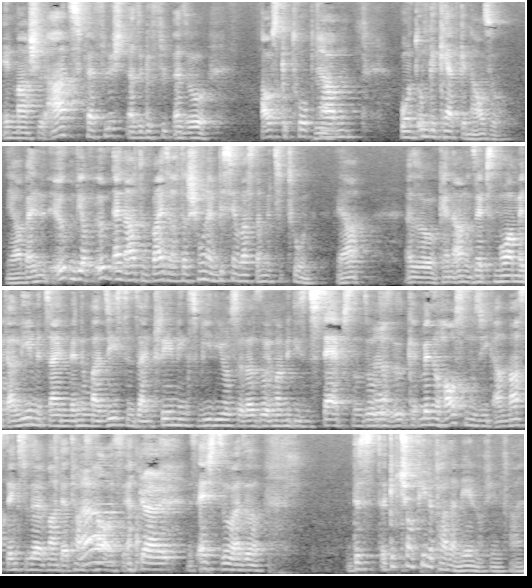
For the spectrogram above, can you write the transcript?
in Martial Arts verflüchtet, also, also ausgetobt Ja. haben und umgekehrt genauso. Ja, weil irgendwie auf irgendeine Art und Weise hat das schon ein bisschen was damit zu tun. Ja, also keine Ahnung, selbst Mohammed Ali mit seinen, wenn du mal siehst in seinen Trainingsvideos oder so, immer mit diesen Steps und so, Ja. das, wenn du Hausmusik anmachst, denkst du da immer, der tanzt Ah, Haus. Ja. geil. Das ist echt so, also das, da gibt schon viele Parallelen auf jeden Fall.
